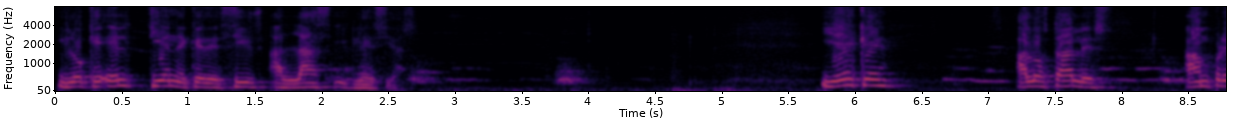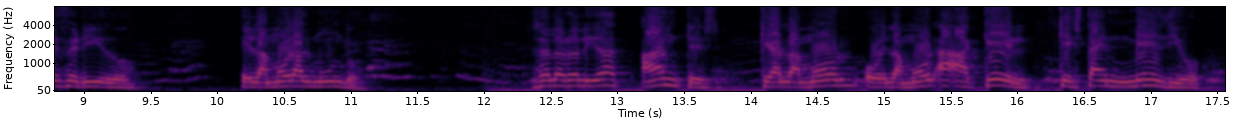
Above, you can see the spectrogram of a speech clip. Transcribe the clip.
y lo que Él tiene que decir a las iglesias. Y es que a los tales han preferido el amor al mundo esa es la realidad. Antes que al amor o el amor a aquel que está en medio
